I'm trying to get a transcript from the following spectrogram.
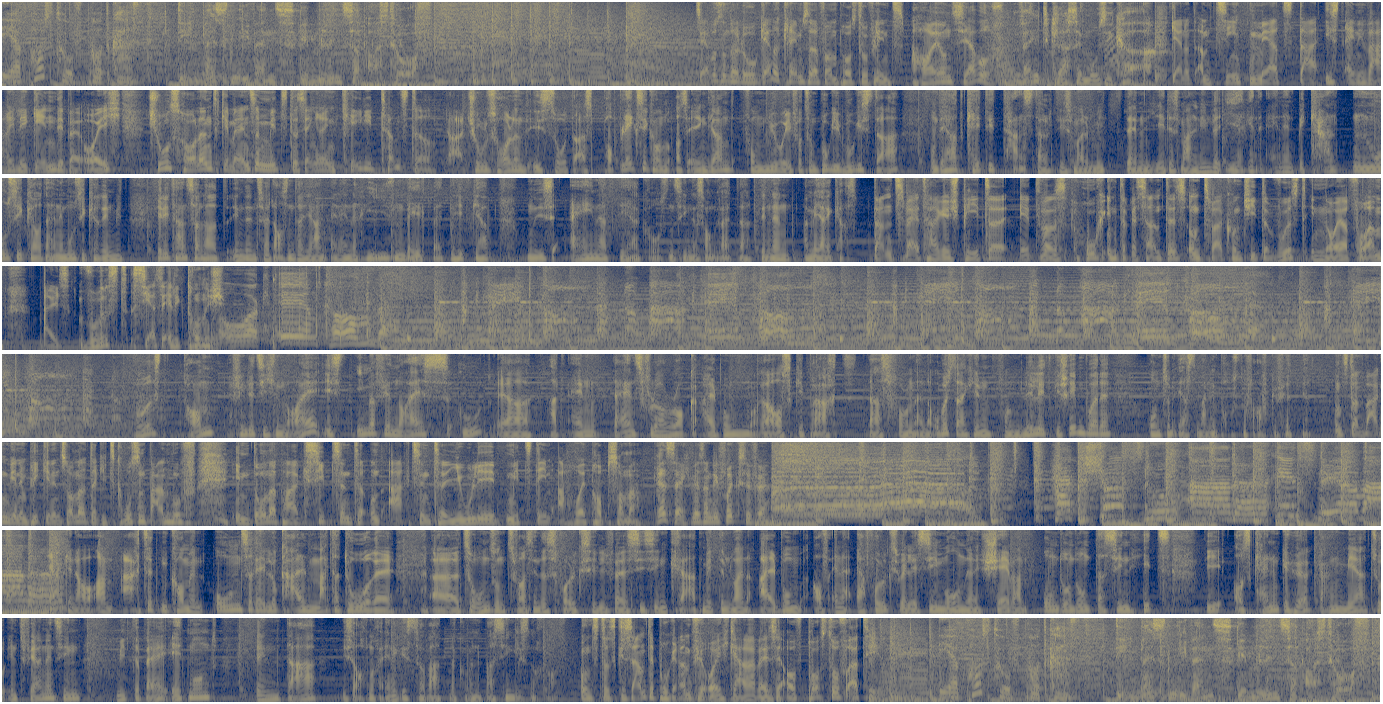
Der Posthof Podcast. Die besten Events im Linzer Posthof. Servus und Hallo, Gernot Kremser vom Posthof Linz. Ahoi und Servus. Weltklasse-Musiker. Gernot, am 10. März, da ist eine wahre Legende bei euch. Jules Holland gemeinsam mit der Sängerin Katie Tunstall. Ja, Jules Holland ist so das Pop-Lexikon aus England, vom New Wafer zum Boogie-Woogie-Star. Und er hat Katie Tunstall diesmal mit, denn jedes Mal nimmt er irgendeinen bekannten Musiker oder eine Musikerin mit. Katie Tunstall hat in den 2000er Jahren einen riesen weltweiten Hit gehabt und ist einer der großen Singer-Songwriterinnen Amerikas. Dann zwei Tage später etwas Hochinteressantes und zwar Conchita Wurst in neuer Form als Wurst, sehr, sehr elektronisch. Oh, I can't come back. I can't come no, I can't come. Wurst. Tom, er findet sich neu, ist immer für Neues gut. Er hat ein Dancefloor-Rock-Album rausgebracht, das von einer Oberösterreicherin von Lilith geschrieben wurde und zum ersten Mal im Posthof aufgeführt wird. Und dann wagen wir einen Blick in den Sommer. Da gibt's großen Bahnhof im Donaupark 17. und 18. Juli mit dem Ahoi Pop Sommer. Grüß euch, wir sind die Volkshilfe. Hat die am 18. kommen unsere lokalen Matadore äh, zu uns und zwar sind das Volkshilfe. Sie sind gerade mit dem neuen Album auf einer Erfolgswelle. Simone, Schäbern und und und. Das sind Hits, die aus keinem Gehörgang mehr zu entfernen sind. Mit dabei Edmund, denn da ist auch noch einiges zu erwarten. Da kommen ein paar Singles noch raus. Und das gesamte Programm für euch klarerweise auf posthof.at. Der Posthof Podcast. Die besten Events im Linzer Posthof.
